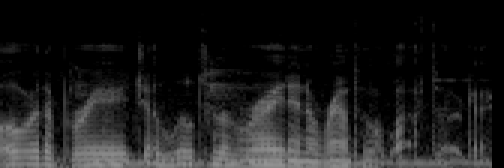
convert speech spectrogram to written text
over the bridge, a little to the right, and around to the left. Okay.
